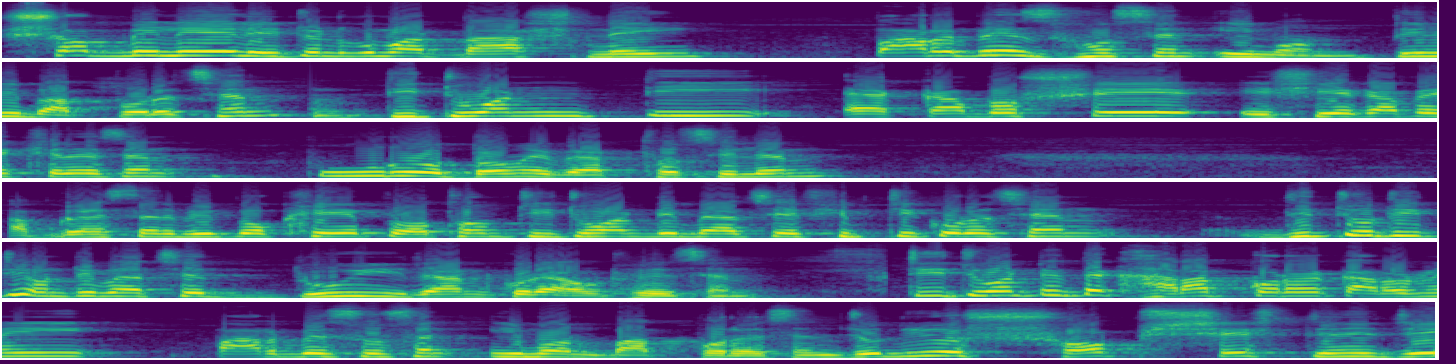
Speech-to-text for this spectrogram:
সব মিলিয়ে লিটন কুমার দাস নেই। পারভেজ হোসেন ইমন, তিনি বাদ পড়েছেন। টি টোয়েন্টি একাদশে এশিয়া কাপে খেলেছেন, পুরো দমে ব্যর্থ ছিলেন। আফগানিস্তানের বিপক্ষে প্রথম টি টোয়েন্টি ম্যাচে ফিফটি করেছেন, দ্বিতীয় টি টোয়েন্টি ম্যাচে দুই রান করে আউট হয়েছেন। টি টোয়েন্টিতে খারাপ করার কারণেই পারভেজ হোসেন ইমন বাদ পড়েছেন। যদিও সব শেষ তিনি যে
